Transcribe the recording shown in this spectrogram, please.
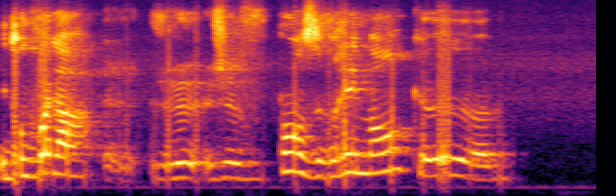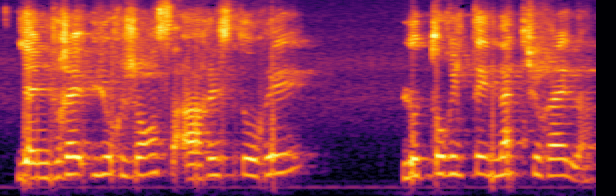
Et donc voilà, je, pense vraiment qu'il euh, y a une vraie urgence à restaurer l'autorité naturelle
